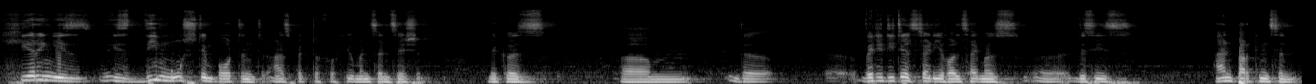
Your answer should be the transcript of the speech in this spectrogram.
hearing is, is the most important aspect of a human sensation because um, the uh, very detailed study of Alzheimer's uh, disease and Parkinson,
